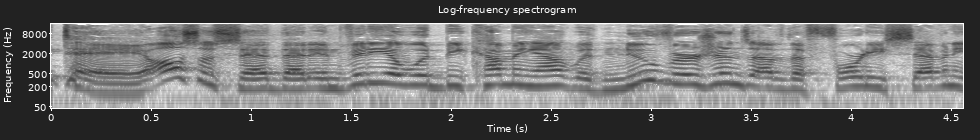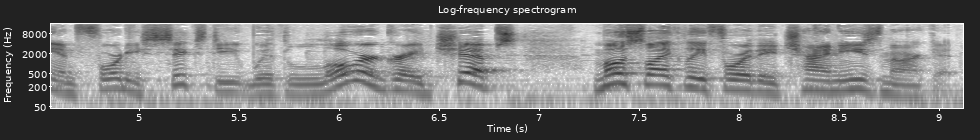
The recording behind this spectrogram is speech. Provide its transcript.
Kopite also said that Nvidia would be coming out with new versions of the 4070 and 4060 with lower grade chips, most likely for the Chinese market.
